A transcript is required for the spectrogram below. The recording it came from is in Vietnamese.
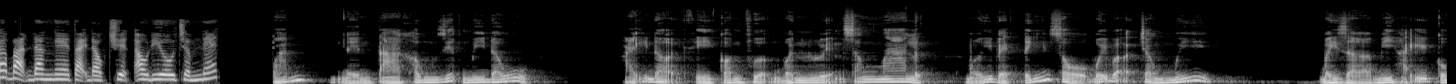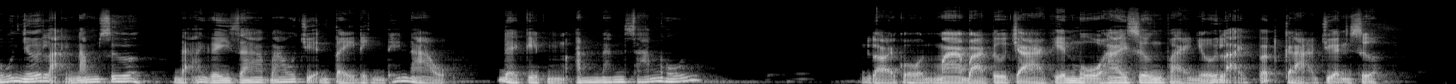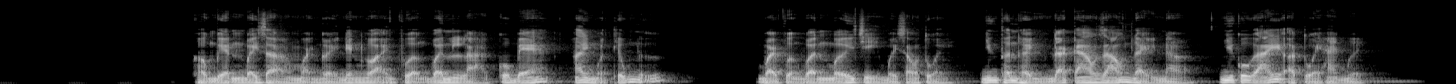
Các bạn đang nghe tại đọc chuyện audio.net Quán, nên ta không giết mi đâu. Hãy đợi khi con Phượng Vân luyện xong ma lực Mới về tính sổ với vợ chồng mi. Bây giờ mi hãy cố nhớ lại năm xưa Đã gây ra bao chuyện tẩy đỉnh thế nào Để kịp ăn năn sám hối. Lời của hồn ma bà tư trà khiến mù hai xương phải nhớ lại tất cả chuyện xưa. Không biết bây giờ mọi người nên gọi Phượng Vân là cô bé hay một thiếu nữ. Bởi Phượng Vân mới chỉ 16 tuổi, nhưng thân hình đã cao giáo nảy nở như cô gái ở tuổi 20.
